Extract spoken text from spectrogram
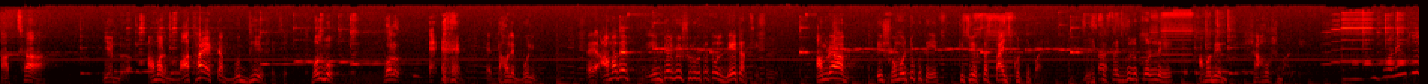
আচ্ছা ইয়ে, আমার মাথায় একটা বুদ্ধি এসেছে। বলব? বলো। তাহলে বলি আমাদের ইন্টারভিউ শুরু হতে তো লেট আছে। আমরা এই সময়টুকুতে কিছু এক্সারসাইজ করতে পারি। যে এক্সারসাইজগুলো করলে আমাদের সাহস বাড়বে। বলেন কি?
